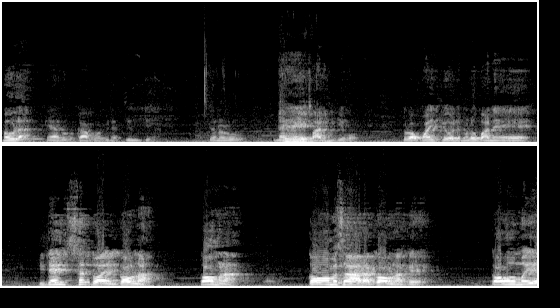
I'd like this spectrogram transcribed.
မဟုတ်လားခင်ဗျားတို့အကာအကွယ်ပြတာကျေးဇူးတင်ကျွန်တော်တို့နိုင်ငံရေးပါတီတွေပေါ့သူတို့ကဝိုင်းပြောတယ်မလုပ်ပါနဲ့ဒီတိုင်းဆက်သွားရင်ကောင်းလားကောင်းမလားကောင်းအောင်မစားရတာကောင်းလားကဲကောင်းအောင်မရ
